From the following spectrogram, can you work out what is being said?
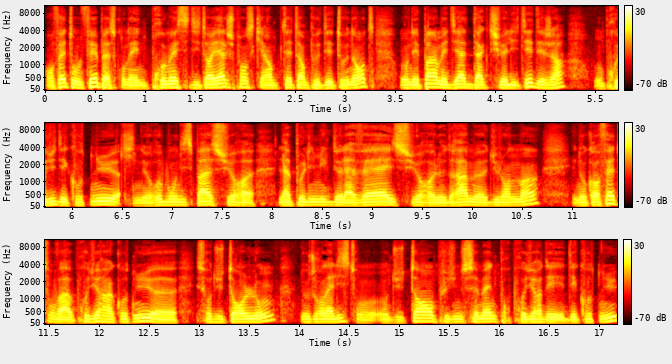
En fait, on le fait parce qu'on a une promesse éditoriale, je pense, qui est peut-être un peu détonnante. On n'est pas un média d'actualité déjà. On produit des contenus qui ne rebondissent pas sur la polémique de la veille, sur le drame du lendemain. Et donc, en fait, on va produire un contenu sur du temps long. Nos journalistes ont, du temps, plus d'une semaine pour produire des, des, contenus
